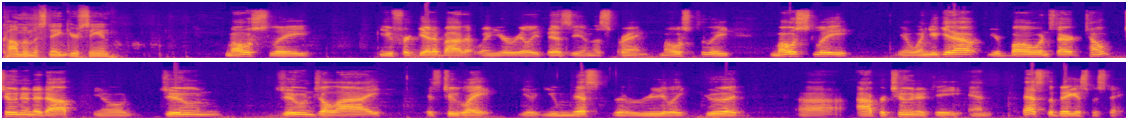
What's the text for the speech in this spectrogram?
common mistake you're seeing? Mostly, you forget about it when you're really busy in the spring. Mostly, mostly, you know, when you get out your bow and start t- tuning it up, you know, June, June, July, it's too late. You you missed the really good uh, opportunity, and that's the biggest mistake.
